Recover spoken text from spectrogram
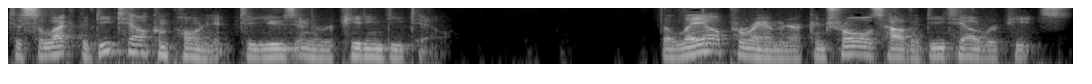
to select the detail component to use in the repeating detail. The Layout parameter controls how the detail repeats.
